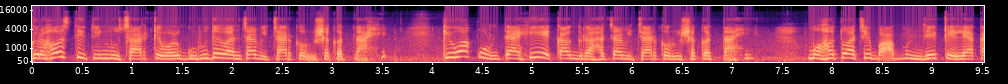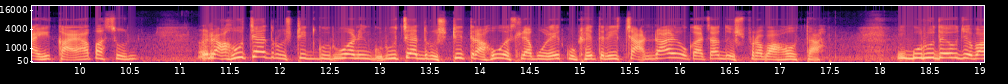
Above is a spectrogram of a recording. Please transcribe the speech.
ग्रहस्थितीनुसार केवळ गुरुदेवांचा विचार करू शकत नाही किंवा कोणत्याही एका ग्रहाचा विचार करू शकत नाही. महत्त्वाची बाब म्हणजे गेल्या काही काळापासून राहूच्या दृष्टीत गुरु आणि गुरुच्या दृष्टीत राहू असल्यामुळे कुठेतरी चांडाळ योगाचा दुष्प्रभाव होता. गुरुदेव जेव्हा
